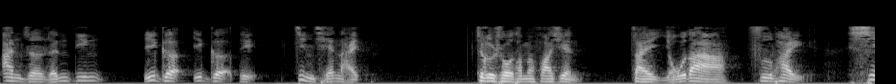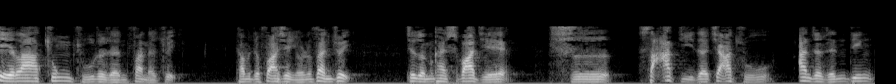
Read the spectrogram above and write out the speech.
按着人丁一个一个的进前来。这个时候，他们发现，在犹大支派谢拉宗族的人犯了罪，他们就发现有人犯罪。接着我们看十八节，使沙底的家族按着人丁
